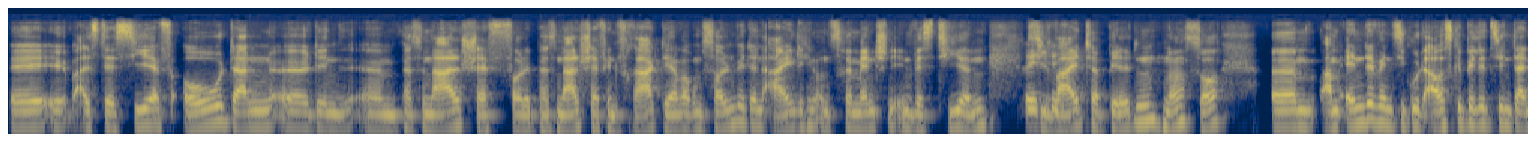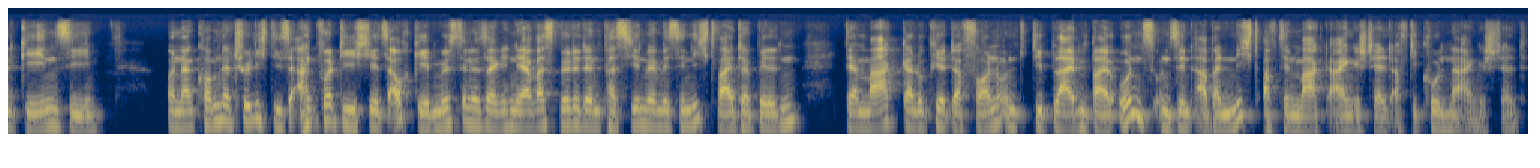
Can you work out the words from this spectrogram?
äh, als der CFO dann äh, den ähm, Personalchef oder die Personalchefin fragt, ja, warum sollen wir denn eigentlich in unsere Menschen investieren, Richtig. sie weiterbilden? Ne, so. Ähm, am Ende, wenn sie gut ausgebildet sind, dann gehen sie. Und dann kommt natürlich diese Antwort, die ich jetzt auch geben müsste. Und dann sage ich, naja, was würde denn passieren, wenn wir sie nicht weiterbilden? Der Markt galoppiert davon und die bleiben bei uns und sind aber nicht auf den Markt eingestellt, auf die Kunden eingestellt.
